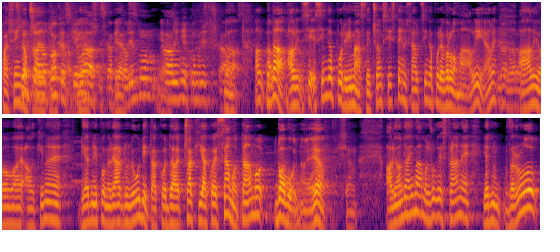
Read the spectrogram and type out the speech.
Pa Singapur slučaj autokratske tako, vlasti s kapitalizmom, jest. ali nije komunistička Da, vlast. ali, pa da, ali Si- Singapur ima sličan sistem, ali Singapur je vrlo mali, jeli? Da, naravno. ali, ovaj, ali Kina je jednu i pol milijardu ljudi, tako da čak i ako je samo tamo, dovoljno je, jel? Mislim, Ali onda imamo s druge strane jednu vrlo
